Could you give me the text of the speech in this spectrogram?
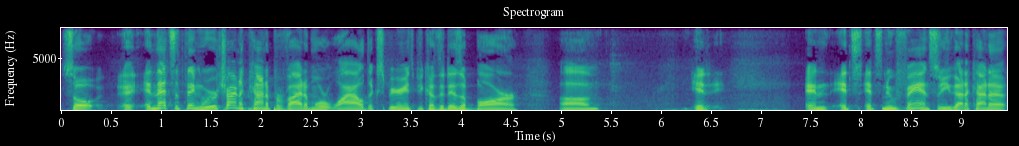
So, and that's the thing. We were trying to kind of provide a more wild experience because it is a bar. Um, it and it's it's new fans, so you got to kind of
